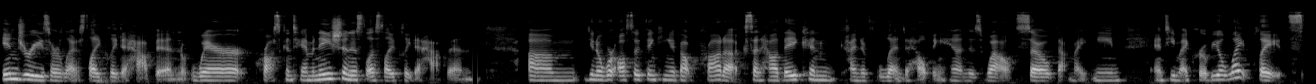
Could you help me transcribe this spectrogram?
injuries are less likely to happen, where cross contamination is less likely to happen? Um, you know, we're also thinking about products and how they can kind of lend a helping hand as well. So that might mean antimicrobial light plates.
